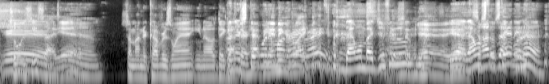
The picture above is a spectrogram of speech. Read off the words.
Yeah. Two in Seaside, yeah. Yeah. Some undercovers went, you know, they got And their one happy in ending of life. right? That one by Jiffy Lube. yeah, yeah, Yeah, that So one's how still does that standing, huh? work?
